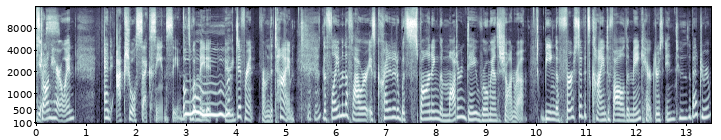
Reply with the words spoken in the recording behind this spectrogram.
strong heroine and actual sex scenes. See, that's what made it very different from the time. Mm-hmm. The Flame and the Flower is credited with spawning the modern day romance genre, being the first of its kind to follow the main characters into the bedroom.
